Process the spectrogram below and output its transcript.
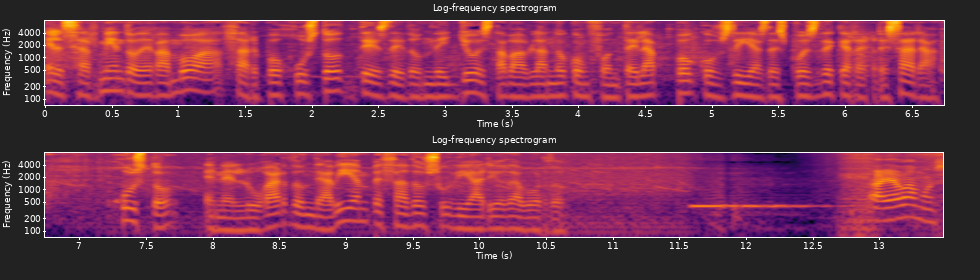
El Sarmiento de Gamboa zarpó justo desde donde yo estaba hablando con Fontela pocos días después de que regresara, justo en el lugar donde había empezado su diario de a bordo. Allá vamos,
